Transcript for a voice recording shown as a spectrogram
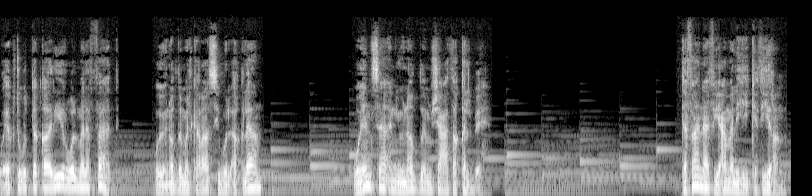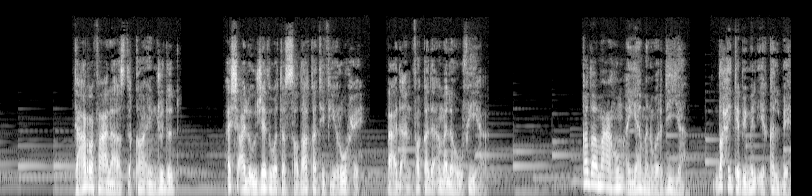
ويكتب التقارير والملفات. وينظم الكراسي والأقلام. وينسى أن ينظم شعث قلبه. تفانى في عمله كثيرا. تعرف على أصدقاء جدد أشعلوا جذوة الصداقة في روحه بعد أن فقد أمله فيها. قضى معهم أياما وردية. ضحك بملء قلبه.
